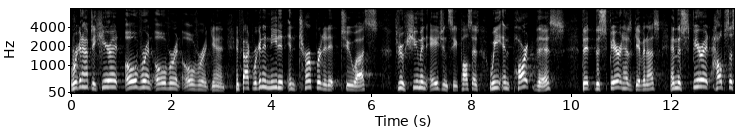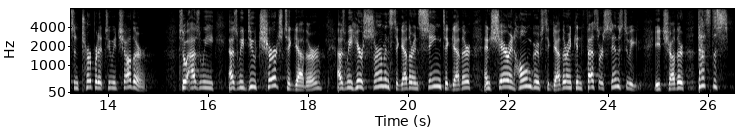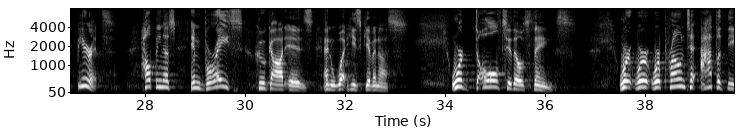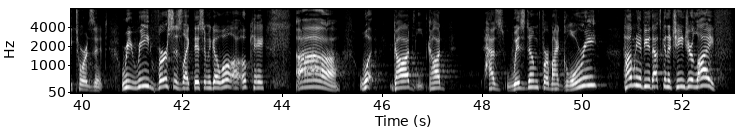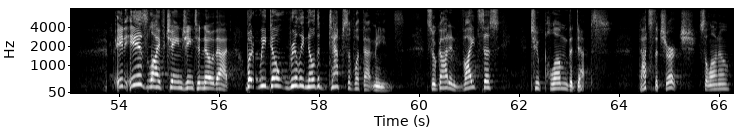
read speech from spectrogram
We're going to have to hear it over and over and over again. In fact, we're going to need it interpreted it to us through human agency. Paul says, We impart this that the Spirit has given us, and the Spirit helps us interpret it to each other. So as we as we do church together, as we hear sermons together and sing together and share in home groups together and confess our sins to each other, that's the Spirit helping us embrace who God is and what He's given us. We're dull to those things. We're, we're, we're prone to apathy towards it. We read verses like this and we go, well, uh, okay, ah, what? God, God has wisdom for my glory? How many of you that's going to change your life? It is life changing to know that, but we don't really know the depths of what that means. So God invites us to plumb the depths. That's the church, Solano.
